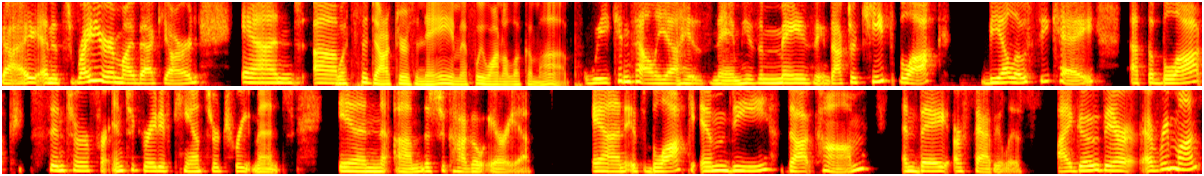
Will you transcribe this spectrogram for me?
guy and it's right here in my backyard and um, what's the doctor's name if we want to look him up we can tell you his name he's amazing dr keith block B L O C K, at the Block Center for Integrative Cancer Treatment in um, the Chicago area. And it's blockmd.com, and they are fabulous. I go there every month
